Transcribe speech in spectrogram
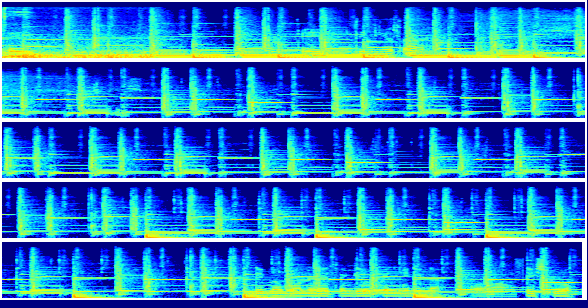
Save. Okay, continue ta. Di ba mo na itong gi-open ganina o Facebook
